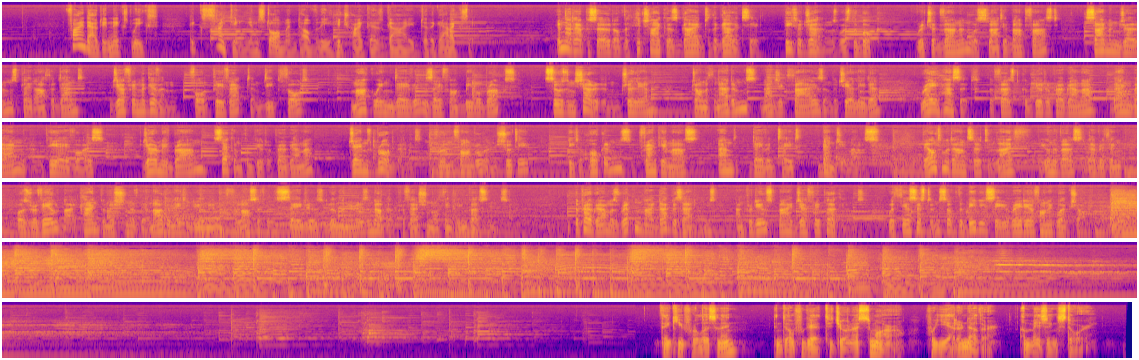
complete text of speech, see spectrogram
Find out in next week's exciting installment of The Hitchhiker's Guide to the Galaxy. In that episode of The Hitchhiker's Guide to the Galaxy, Peter Jones was the book. Richard Vernon was Slartibartfast. Simon Jones played Arthur Dent. Geoffrey McGivern, Ford Prefect and Deep Thought. Mark Wing-Davey, Zaphod Beeblebrox. Susan Sheridan, Trillian. Jonathan Adams, Majikthise and the Cheerleader. Ray Hassett, the first computer programmer, Bang Bang and PA Voice. Jeremy Brown, second computer programmer. James Broadbent, Vroomfondel and Shooty. Peter Hawkins, Frankie Mouse, and David Tate, Benji Mouse. The ultimate answer to life, the universe, and everything was revealed by kind permission of the Amalgamated Union of Philosophers, Sages, Luminaries, and other professional thinking persons. The program was written by Douglas Adams and produced by Geoffrey Perkins, with the assistance of the BBC Radiophonic Workshop. Thank you for listening, and don't forget to join us tomorrow for yet another amazing story.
